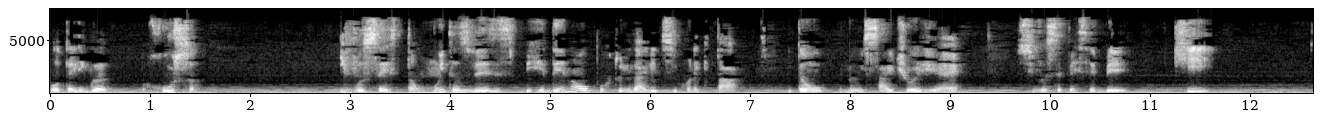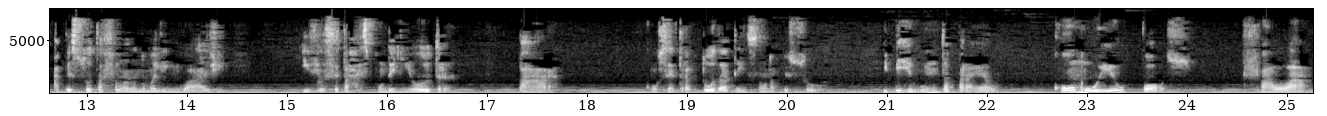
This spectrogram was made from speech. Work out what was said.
outra língua russa. E vocês estão muitas vezes perdendo a oportunidade de se conectar. Então, o meu insight hoje é: se você perceber que a pessoa está falando numa linguagem e você está respondendo em outra, para, concentra toda a atenção na pessoa e pergunta para ela como eu posso falar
